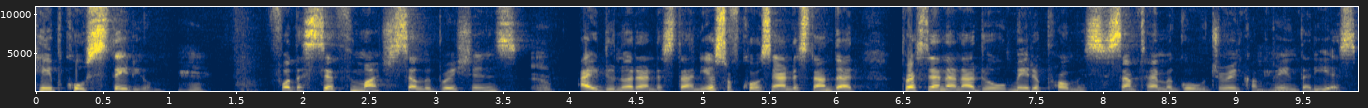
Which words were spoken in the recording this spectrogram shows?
Cape Coast Stadium mm -hmm for the sixth March celebrations, yep. I do not understand. Yes, of course, I understand that President Nana Addo made a promise some time ago during campaign mm -hmm. that yes,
